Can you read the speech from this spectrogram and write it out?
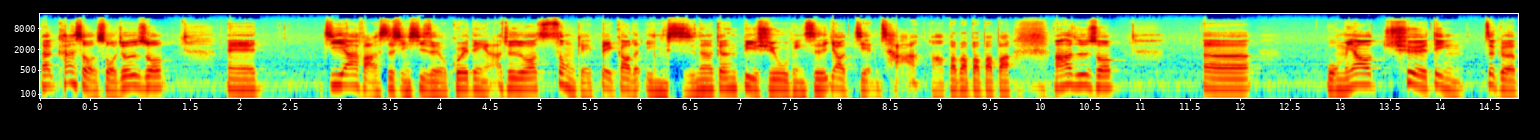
那看守所就是说，诶，羁押法施行细则有规定啊，就是说送给被告的饮食呢，跟必需物品是要检查啊，叭叭叭叭叭，然后他就是说。呃，我们要确定这个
